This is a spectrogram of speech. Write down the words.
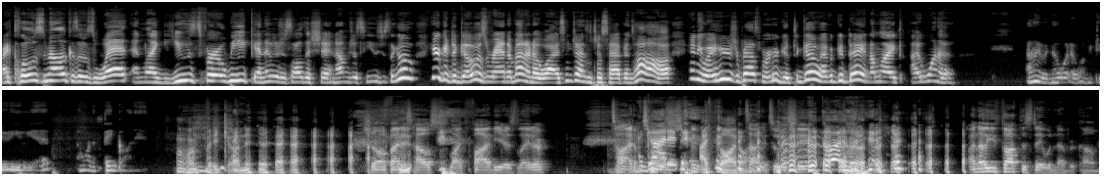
My clothes smelled because it was wet and like used for a week, and it was just all this shit. And I'm just, he was just like, "Oh, you're good to go." It was random. I don't know why. Sometimes it just happens. Ha ha. ha. Anyway, here's your passport. You're good to go. Have a good day. And I'm like, I want to. I don't even know what I want to do to you yet. I want to think on it. I want to on it. Show up at his house like five years later. Tied him I to got it. seat. I thought on Tied him to a seat. Thought on it. I know you thought this day would never come.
